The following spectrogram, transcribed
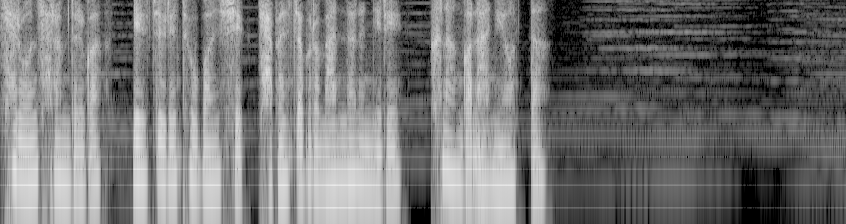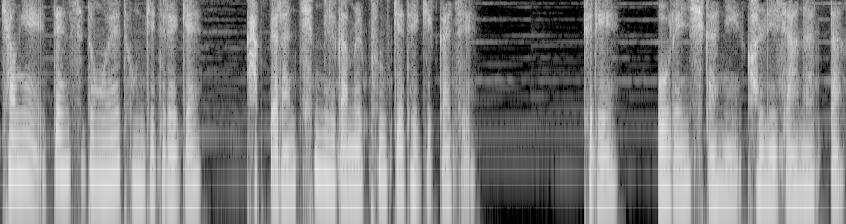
새로운 사람들과 일주일에 두 번씩 자발적으로 만나는 일이 흔한 건 아니었다. 경이 댄스 동호회 동기들에게 각별한 친밀감을 품게 되기까지 그리 오랜 시간이 걸리지 않았다.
